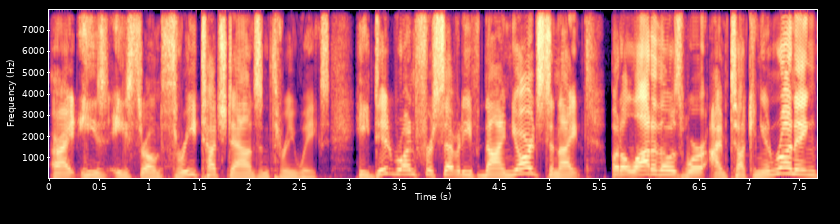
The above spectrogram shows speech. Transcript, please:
All right, he's he's thrown three touchdowns in three weeks. He did run for 79 yards tonight, but a lot of those were I'm tucking and running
